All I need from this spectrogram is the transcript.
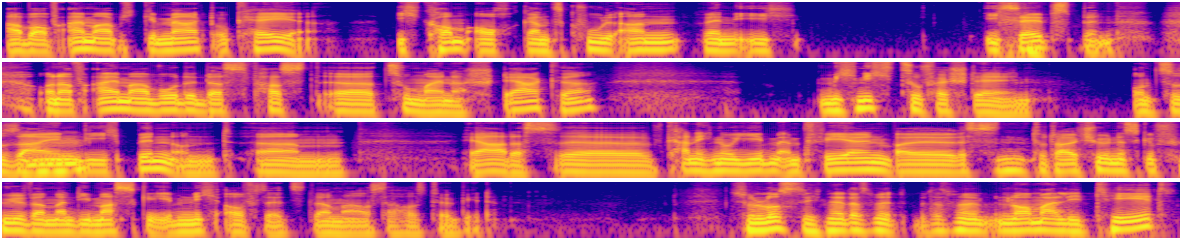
Aber auf einmal habe ich gemerkt, okay, ich komme auch ganz cool an, wenn ich ich selbst bin. Und auf einmal wurde das fast äh, zu meiner Stärke, mich nicht zu verstellen und zu sein, Mhm. wie ich bin. Und ähm, ja, das äh, kann ich nur jedem empfehlen, weil es ist ein total schönes Gefühl, wenn man die Maske eben nicht aufsetzt, wenn man aus der Haustür geht. Schon lustig, ne? dass, mit, dass man mit Normalität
